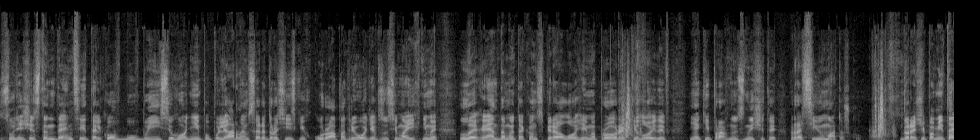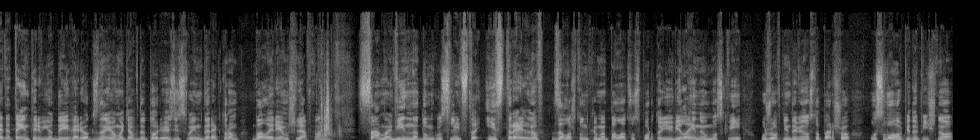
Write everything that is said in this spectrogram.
Судячи з тенденції, Тальков був би і сьогодні популярним серед російських ура-патріотів з усіма їхніми легендами та конспірологіями про рептилоїдів, які прагнуть знищити Росію матушку. До речі, пам'ятаєте те інтерв'ю, де Ігорьок знайомить аудиторію зі своїм директором Валерієм Шляфманом. Саме він, на думку слідства, і стрельнув за лаштунками палацу спорту ювілейний у Москві у жовтні 91-го у свого підопічного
